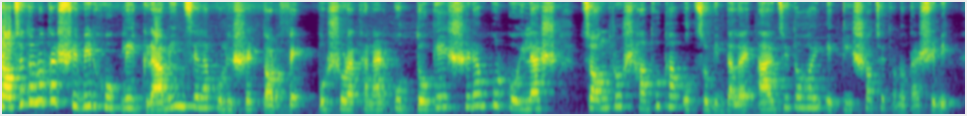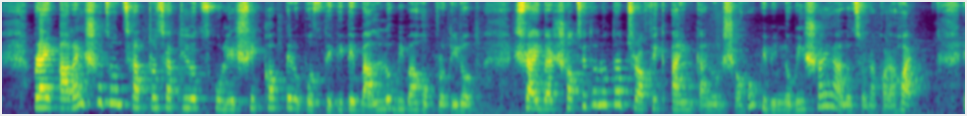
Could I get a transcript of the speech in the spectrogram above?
সচেতনতা শিবির হুগলি গ্রামীণ জেলা পুলিশের তরফে পরশুরা থানার উদ্যোগে শ্রীরামপুর কৈলাস চন্দ্র সাধুকা উচ্চ বিদ্যালয়ে আয়োজিত হয় একটি সচেতনতা শিবির। প্রায় আড়াইশো জন ছাত্রছাত্রী ও স্কুলের শিক্ষকদের উপস্থিতিতে বাল্যবিবাহ প্রতিরোধ, সাইবার সচেতনতা, ট্রাফিক আইন কানুন সহ বিভিন্ন বিষয়ে আলোচনা করা হয়।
